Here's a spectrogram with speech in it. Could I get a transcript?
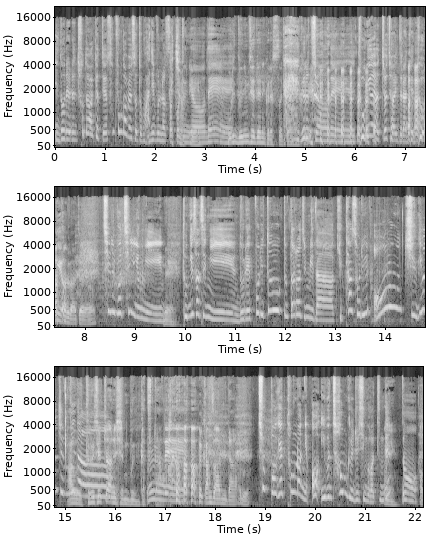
이 노래는 초등학교 때 소풍 가면서도 많이 불렀었거든요. 그쵸, 예. 네. 우리 누님 세대는 그랬었죠. 아, 그렇죠. 네. 동요였죠. 저희들한테 동요. 맞아요. 7976님. 네. 동기 선생님, 노래 뿌리 뚝뚝 떨어집니다. 기타 소리, 어우, 죽여줍니다. 아우, 들으실 줄 아시는 분 같다. 음, 네. 감사합니다. 예. 축복의 통로님. 어, 이분 처음 글 주신 것 같은데? 네. 어, 어.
